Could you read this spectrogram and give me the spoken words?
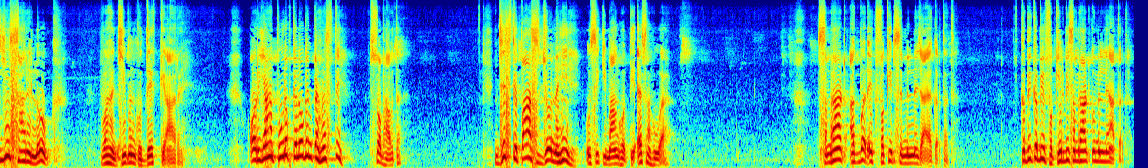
ये सारे लोग वहाँ जीवन को देख के आ रहे हैं। और यहाँ पूरब के लोग इन पर हँसते स्वभावता। जिसके पास जो नहीं है, उसी की मांग होती ऐसा हुआ। सम्राट अकबर एक फकीर से मिलने जाया करता था। कभी कभी फकीर भी सम्राट को मिलने आता था।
